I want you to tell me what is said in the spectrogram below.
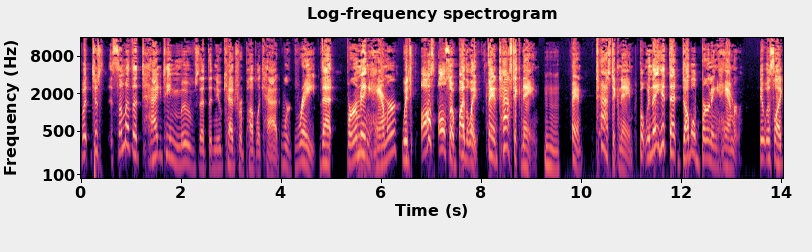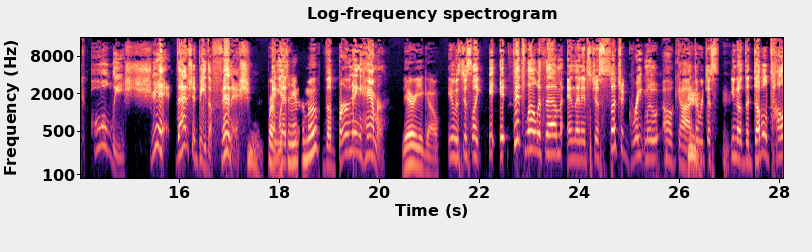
But just some of the tag team moves that the new Catch Republic had were great. That Birmingham Hammer, which also, by the way, fantastic name. Mm-hmm. Fantastic name. But when they hit that double burning hammer, it was like, holy shit, that should be the finish. And what's yet- the name of the move? The Birmingham Hammer. There you go. it was just like it, it fits well with them and then it's just such a great move oh god there were just you know the double Ty-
